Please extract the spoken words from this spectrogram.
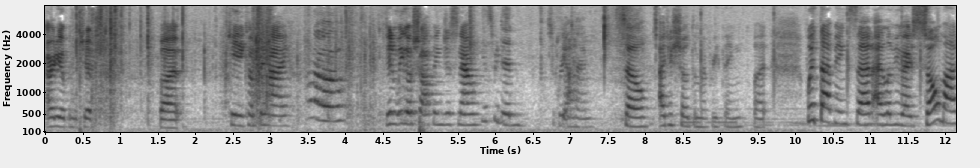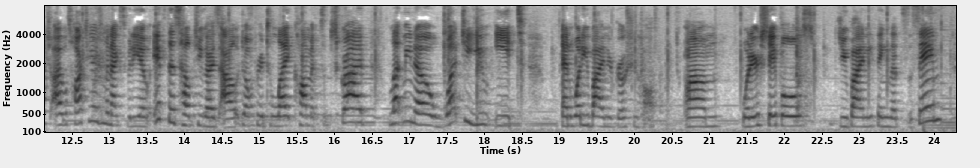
I already opened the chips. But Katie, come say hi. Hello. Didn't we go shopping just now? Yes, we did. It's a great yeah. time. So I just showed them everything. But with that being said, I love you guys so much. I will talk to you guys in my next video. If this helped you guys out, don't forget to like, comment, subscribe. Let me know what do you eat and what do you buy in your grocery haul. Um, what are your staples? Do you buy anything that's the same?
